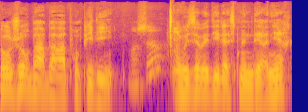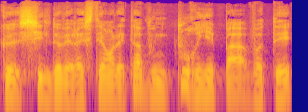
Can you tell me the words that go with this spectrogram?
Bonjour Barbara Pompili. Bonjour. Vous avez dit la semaine dernière que s'il devait rester en l'état, vous ne pourriez pas voter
